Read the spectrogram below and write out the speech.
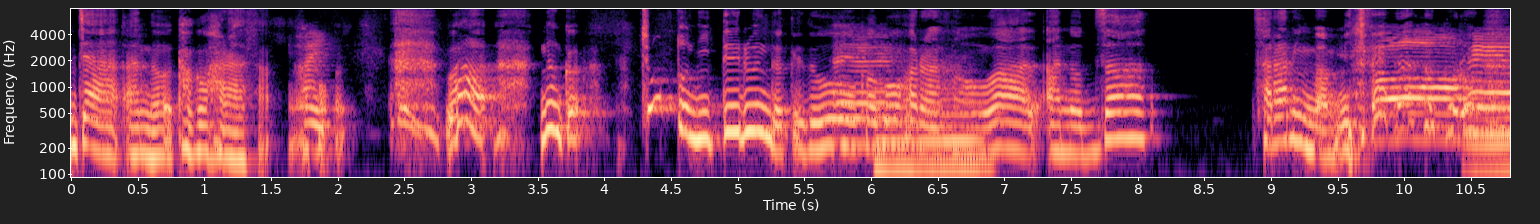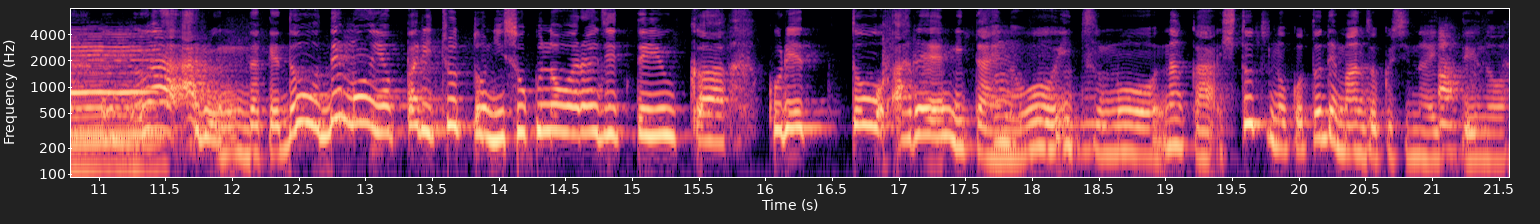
じゃあ、あの、籠原さん。はい。は、なんか、ちょっと似てるんだけど、へー籠原さんは、あの、ザ・サラリーマンみたいなところはあるんだけど、でもやっぱりちょっと二足のわらじっていうか、これとあれみたいのをいつもなんか一つのことで満足しないっていうのは、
